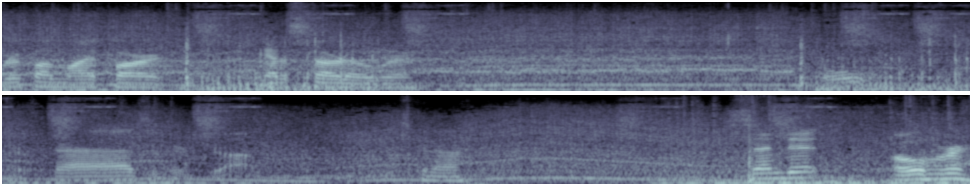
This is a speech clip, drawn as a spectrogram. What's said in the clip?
rip on my part. Gotta start over. Oh, that's a good drop. Just gonna send it over.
